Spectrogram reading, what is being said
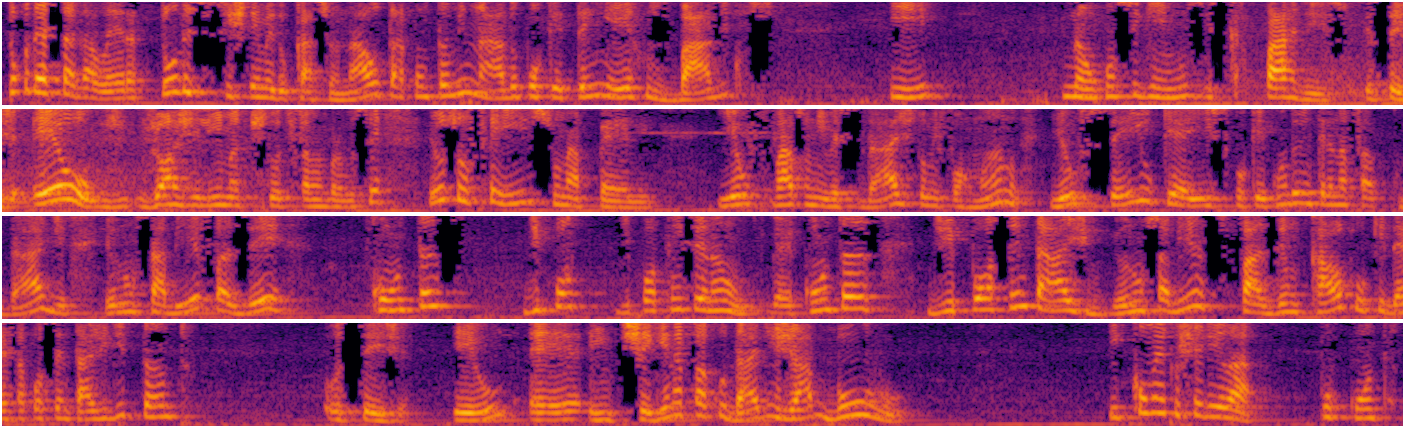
toda essa galera, todo esse sistema educacional está contaminado porque tem erros básicos e não conseguimos escapar disso. Ou seja, eu, Jorge Lima, que estou aqui falando para você, eu sofri isso na pele. E eu faço universidade, estou me formando, e eu sei o que é isso, porque quando eu entrei na faculdade, eu não sabia fazer contas de, de potência, não, é, contas de porcentagem. Eu não sabia fazer um cálculo que desse a porcentagem de tanto. Ou seja, eu é, cheguei na faculdade já burro. E como é que eu cheguei lá? Por conta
